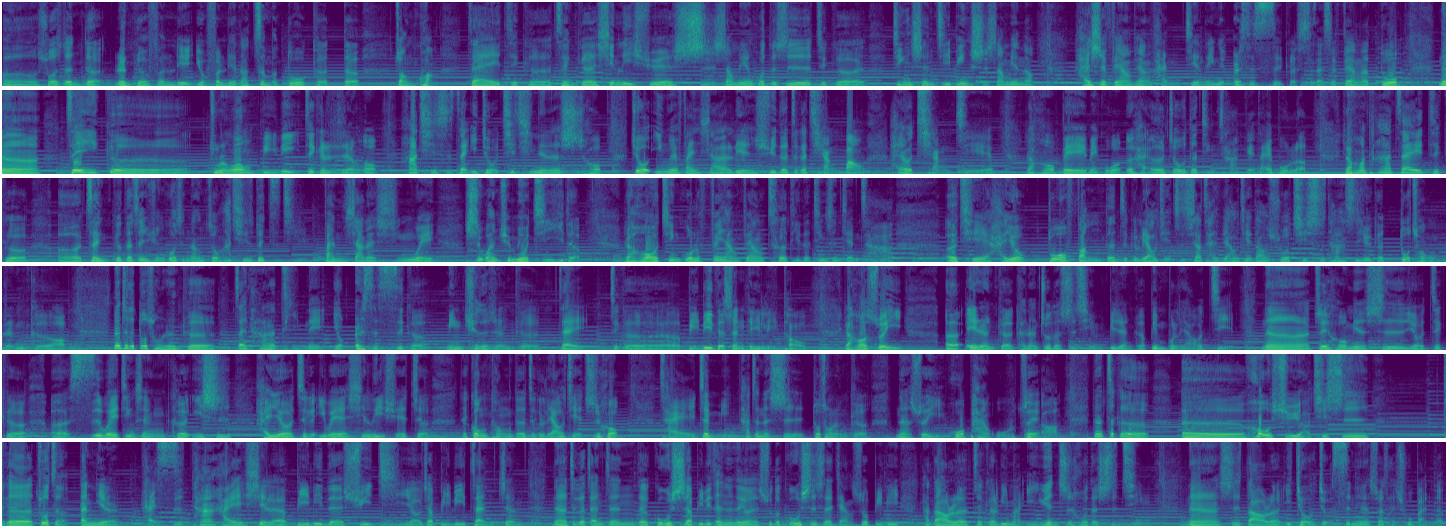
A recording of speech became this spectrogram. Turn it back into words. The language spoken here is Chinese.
呃说真的，人格分裂有分裂到这么多个的。状况在这个整个心理学史上面，或者是这个精神疾病史上面呢，还是非常非常罕见的，因为二十四个实在是非常的多。那这一个主人翁比利这个人哦，他其实在一九七七年的时候，就因为犯下了连续的这个强暴还有抢劫，然后被美国俄亥俄州的警察给逮捕了。然后他在这个呃整个的侦讯过程当中，他其实对自己犯下的行为是完全没有记忆的。然后经过了非常非常彻底的精神检查。而且还有多方的这个了解之下，才了解到说，其实他是有一个多重人格哦。那这个多重人格在他的体内有二十四个明确的人格，在这个比利的身体里头，然后所以。呃，A 人格可能做的事情，B 人格并不了解。那最后面是有这个呃四位精神科医师，还有这个一位心理学者的共同的这个了解之后，才证明他真的是多重人格。那所以获判无罪啊、那这个呃后续啊，其实。这个作者丹尼尔·凯斯，他还写了比利的续集哦，叫《比利战争》。那这个战争的故事啊，《比利战争》这本书的故事是在讲说比利他到了这个利马医院之后的事情。那是到了一九九四年的时候才出版的。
